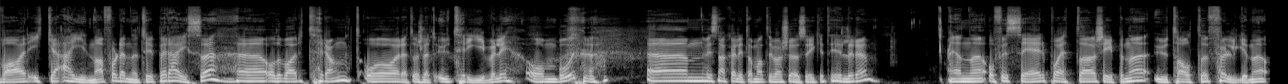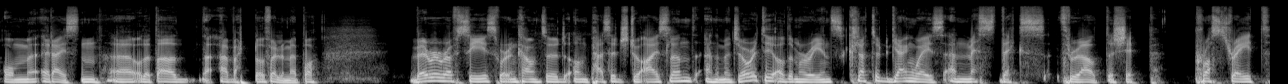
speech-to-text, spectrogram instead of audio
var ikke egna for denne type reise, eh, og det var trangt og rett og slett utrivelig om bord. Eh, Vi snakka litt om at de var sjøsyke tidligere. En offiser på et av skipene uttalte følgende om reisen, eh, og dette er verdt å følge med på. Very rough seas were encountered on passage to Iceland, and the majority of the Marines cluttered gangways and mess decks throughout the ship, prostrate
